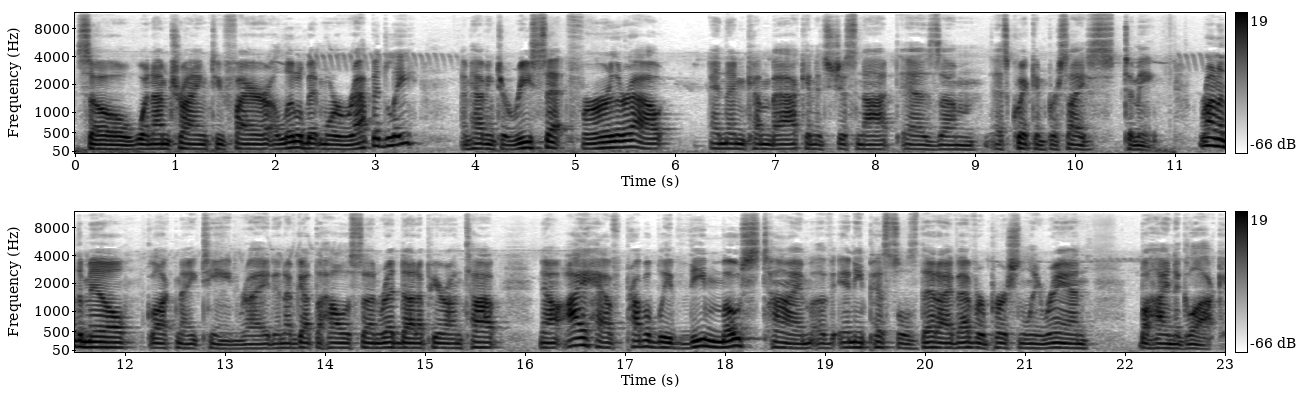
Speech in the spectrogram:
So when I'm trying to fire a little bit more rapidly, I'm having to reset further out and then come back and it's just not as, um, as quick and precise to me. Run of the mill Glock 19, right? And I've got the Holosun red dot up here on top. Now I have probably the most time of any pistols that I've ever personally ran behind a Glock.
